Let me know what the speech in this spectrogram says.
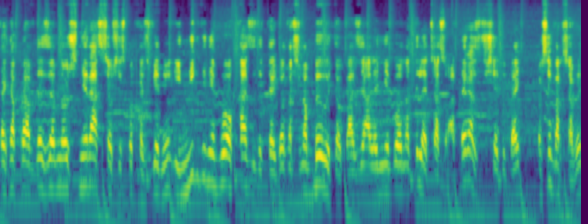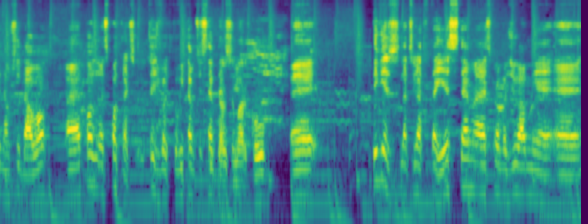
tak naprawdę ze mną już nie raz chciał się spotkać w Wiedniu i nigdy nie było okazji do tego, znaczy no były te okazje, ale nie było na tyle czasu, a teraz dzisiaj tutaj właśnie w Warszawie nam się udało e, po- spotkać. Cześć Wojtku, witam Cię Witam serdecznie. Cię Marku. E, Ty wiesz, dlaczego ja tutaj jestem. E, Sprowadziła mnie e,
